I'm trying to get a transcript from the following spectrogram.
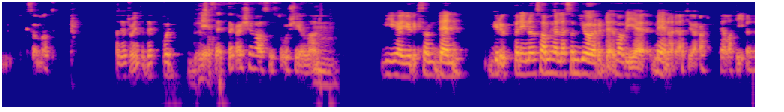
Liksom att, att jag tror inte att det på det, det sättet kanske har så stor skillnad. Mm. Vi är ju liksom den gruppen inom samhället som gör det vad vi är menade att göra hela tiden.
